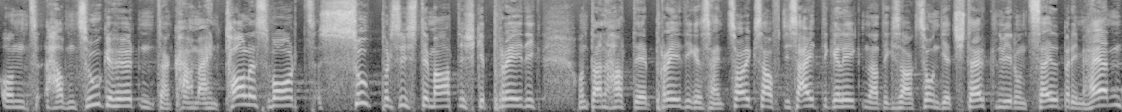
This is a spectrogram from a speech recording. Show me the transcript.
und haben zugehört und dann kam ein tolles Wort, super systematisch gepredigt und dann hat der Prediger sein Zeugs auf die Seite gelegt und hat gesagt, so und jetzt stärken wir uns selber im Herrn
